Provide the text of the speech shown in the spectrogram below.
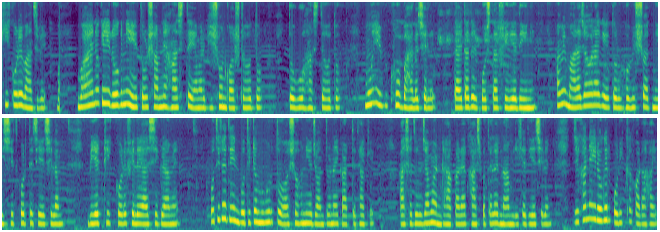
কি করে বাঁচবে? ভয়ানক এই রোগ নিয়ে তোর সামনে হাসতে আমার ভীষণ কষ্ট হতো। তবু হাসতে হতো। মুহিব খুব ভালো ছেলে, তাই তাদের প্রস্তাব ফিরিয়ে দিইনি। আমি মারা যাওয়ার আগে তোর ভবিষ্যৎ নিশ্চিত করতে চেয়েছিলাম। বিয়ের ঠিক করে ফেলে আসি গ্রামে। প্রতিটা দিন, প্রতিটা মুহূর্ত অসহনীয় যন্ত্রণায় কাটতে থাকে। আসাদুল জামান ঢাকার এক হাসপাতালের নাম লিখে দিয়েছিলেন, যেখানে এই রোগের পরীক্ষা করা হয়।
